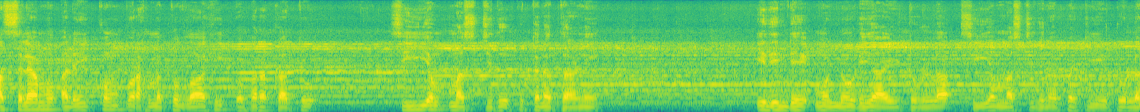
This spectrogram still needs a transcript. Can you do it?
അസ്സലാമു അലൈക്കും വറഹമത്തല്ലാഹി വബർക്കാത്തു സി എം മസ്ജിദ് പുത്തനത്താണി ഇതിന്റെ മുന്നോടിയായിട്ടുള്ള സി എം മസ്ജിദിനെ പറ്റിയിട്ടുള്ള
